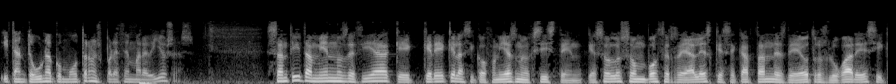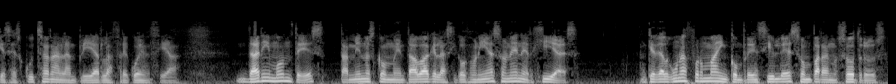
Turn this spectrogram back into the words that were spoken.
y tanto una como otra nos parecen maravillosas. Santi también nos decía que cree que las psicofonías no existen, que solo son voces reales que se captan desde otros lugares y que se escuchan al ampliar la frecuencia. Dani Montes también nos comentaba que las psicofonías son energías que de alguna forma incomprensibles son para nosotros.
